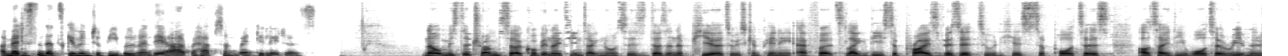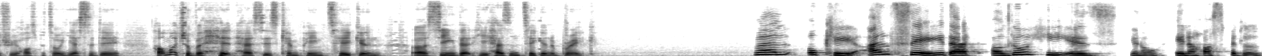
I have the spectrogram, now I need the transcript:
a medicine that's given to people when they are perhaps on ventilators? Now, Mr. Trump's uh, COVID-19 diagnosis doesn't appear to his campaigning efforts like the surprise visit to his supporters outside the Walter Reed Military Hospital yesterday. How much of a hit has his campaign taken, uh, seeing that he hasn't taken a break? Well, okay, I'll say that although he is, you know, in a hospital,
